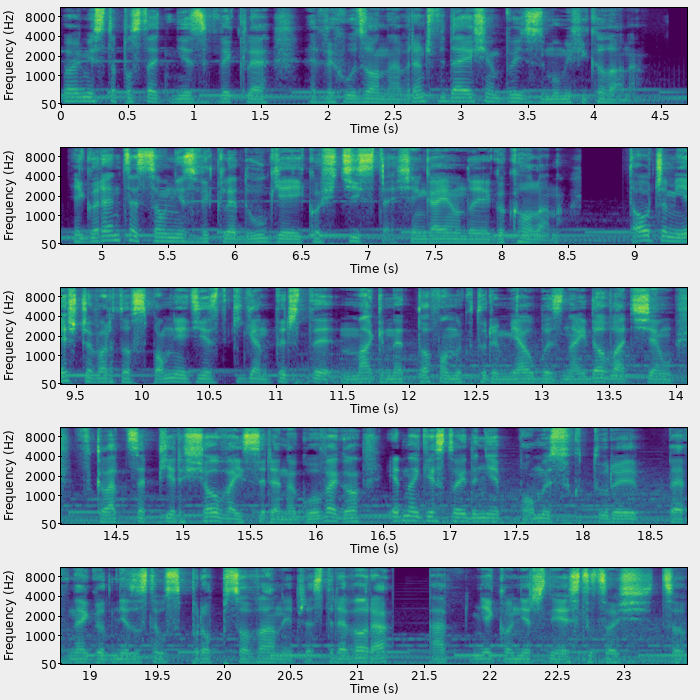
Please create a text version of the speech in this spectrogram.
bowiem jest to postać niezwykle wychudzona, wręcz wydaje się być zmumifikowana. Jego ręce są niezwykle długie i kościste, sięgają do jego kolan. To, o czym jeszcze warto wspomnieć, jest gigantyczny magnetofon, który miałby znajdować się w klatce piersiowej syrenogłowego, jednak jest to jedynie pomysł, który pewnego dnia został spropsowany przez Trevora, a niekoniecznie jest to coś, co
